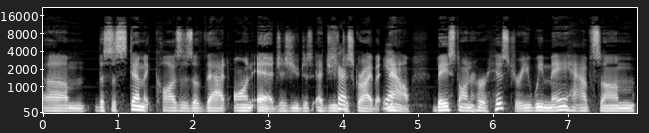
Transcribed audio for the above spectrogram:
um, the systemic causes of that on edge, as you des- as you Sure. describe it. Yeah. Now, based on her history, we may have some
